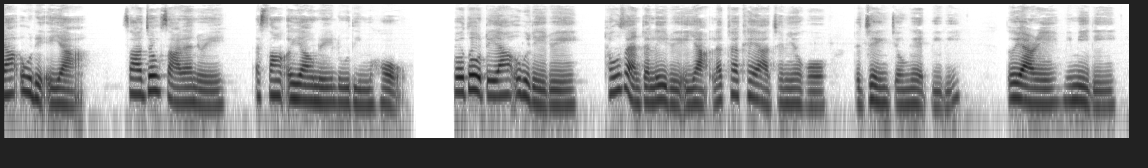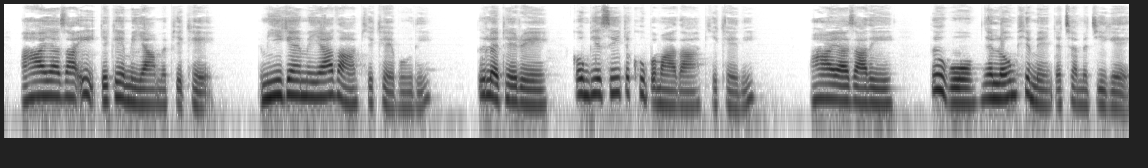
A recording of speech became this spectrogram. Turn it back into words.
ရားဥပဒေအရစာချုပ်စာတမ်းတွင်အဆောင်အယောင်တွေလူသည်မဟုတ်။ထို့သောတရားဥပဒေတွင်ထုံးစံဓလေ့တွေအရလက်ထပ်ခဲ့ရခြင်းမျိုးကိုတစ်ကြိမ်ကြုံခဲ့ပြီးပြီ။တို့ရရင်မိမိသည် မဟာယာဇာ၏တကယ်မရမဖြစ်ခဲ့။အမိခံမရသာဖြစ်ခဲ့ဘူးသည်။သူ့လက်ထဲတွင်ကုန်ပစ္စည်းတစ်ခုပမာသာဖြစ်ခဲ့သည်။မဟာယာဇာသည် သူ့ကိုမျက်လုံးဖြစ်မင်တစ်ချက်မကြည့်ခဲ့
